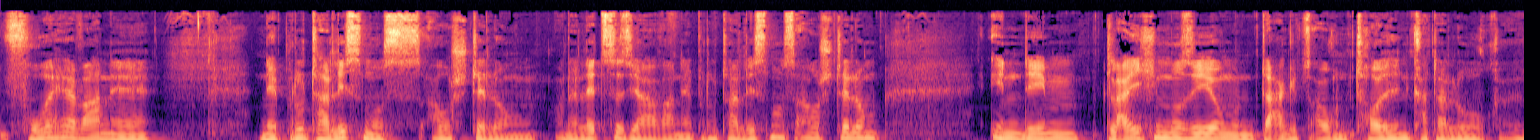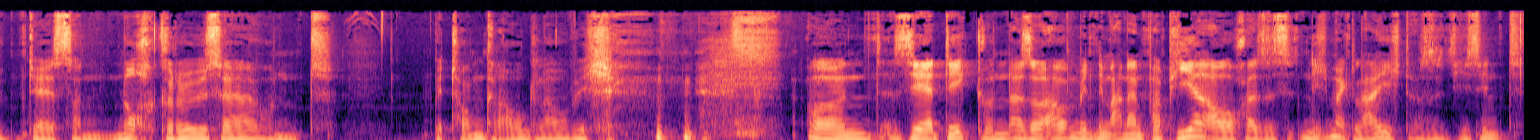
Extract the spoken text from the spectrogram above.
vorher war eine, eine Brutalismus-Ausstellung oder letztes Jahr war eine Brutalismus-Ausstellung in dem gleichen Museum und da gibt's auch einen tollen Katalog. Der ist dann noch größer und betongrau, glaube ich. und sehr dick und also auch mit einem anderen Papier auch. Also es ist nicht mehr gleich. Also die sind,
